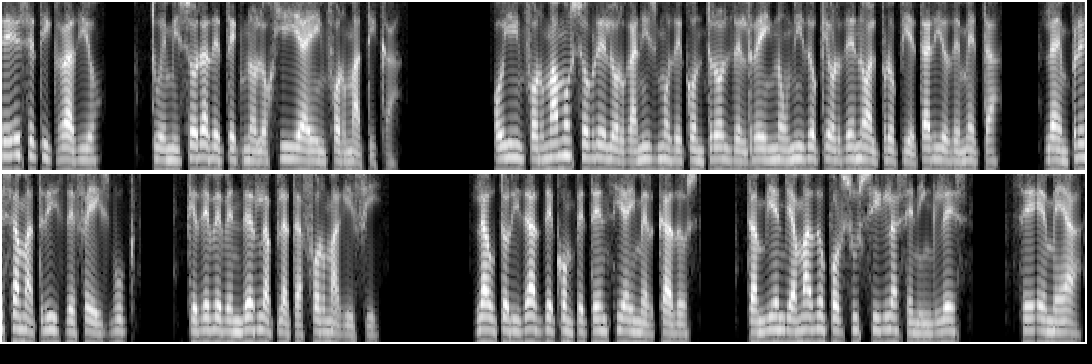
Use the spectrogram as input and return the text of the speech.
CSTIC Radio, tu emisora de tecnología e informática. Hoy informamos sobre el organismo de control del Reino Unido que ordenó al propietario de Meta, la empresa matriz de Facebook, que debe vender la plataforma Giphy. La Autoridad de Competencia y Mercados, también llamado por sus siglas en inglés, CMA,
